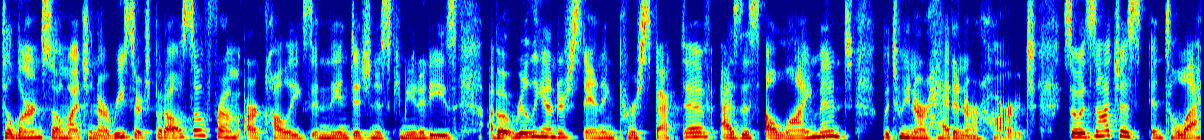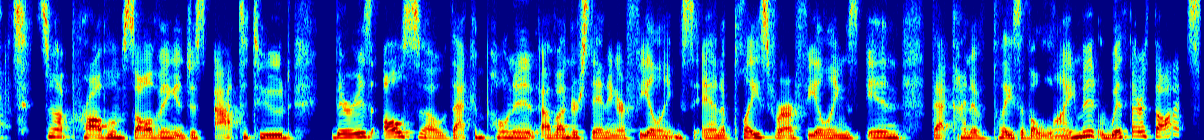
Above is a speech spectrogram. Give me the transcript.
to learn so much in our research, but also from our colleagues in the Indigenous communities about really understanding perspective as this alignment between our head and our heart. So it's not just intellect, it's not problem solving and just attitude there is also that component of understanding our feelings and a place for our feelings in that kind of place of alignment with our thoughts.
